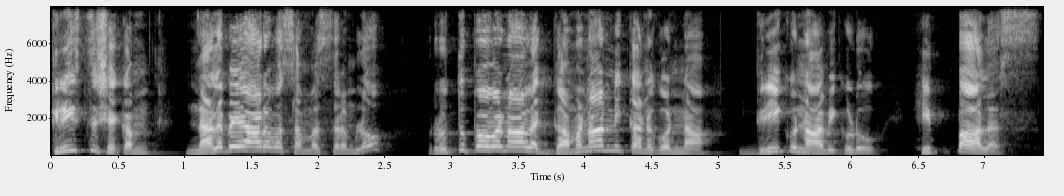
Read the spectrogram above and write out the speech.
క్రీస్తు శకం నలభై ఆరవ సంవత్సరంలో ఋతుపవనాల గమనాన్ని కనుగొన్న గ్రీకు నావికుడు హిప్పాలస్.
